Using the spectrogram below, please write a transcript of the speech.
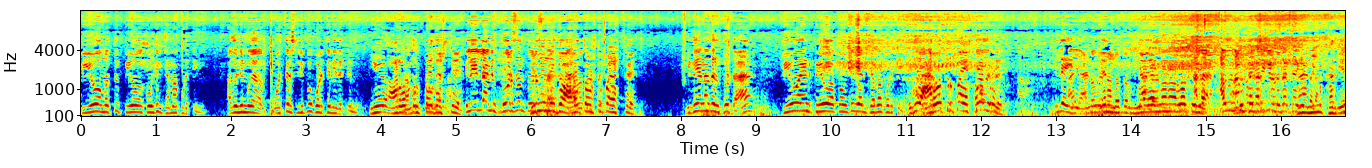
ಪಿಒ ಮತ್ತು ಪಿಒ ಅಕೌಂಟಿಗೆ ಜಮಾ ಕೊಡ್ತೀವಿ ಅದು ನಿಮ್ಗೆ ವೋಚರ್ ಸ್ಲಿಪ್ ಕೊಡ್ತೀನಿ ಇದಕ್ಕೆ ನಿಮ್ಗೆ. ಇವು ಅರವತ್ತು ರೂಪಾಯಿದು ಅಷ್ಟೇ. ಇಲ್ಲ ಇಲ್ಲ ನೀವು ಕೋರ್ಸ್ ಅಂತ ಇದು ಅರವತ್ತು ರೂಪಾಯಿ ಅಷ್ಟೇ. ಇದೇನಾದ್ರೂ ದುಡ್ಡ? ಪಿಒ ಅಂಡ್ ಪಿಒ ಅಕೌಂಟಿಗೆ ಅಲ್ಲಿ ಜಮಾ ಕೊಡ್ತೀವಿ ಇದು ಅರವತ್ತು ರೂಪಾಯಿ ಅಷ್ಟೇ ಅಲ್ರಿ. ರೂಪಾಯಿ. ಅದು ನಮ್ಮ ಖರ್ಚಿಗೆ ಇಡಬೇಕಾಗಿಲ್ಲ. ನಿಮ್ಮ ಖರ್ಚಿಗೆ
